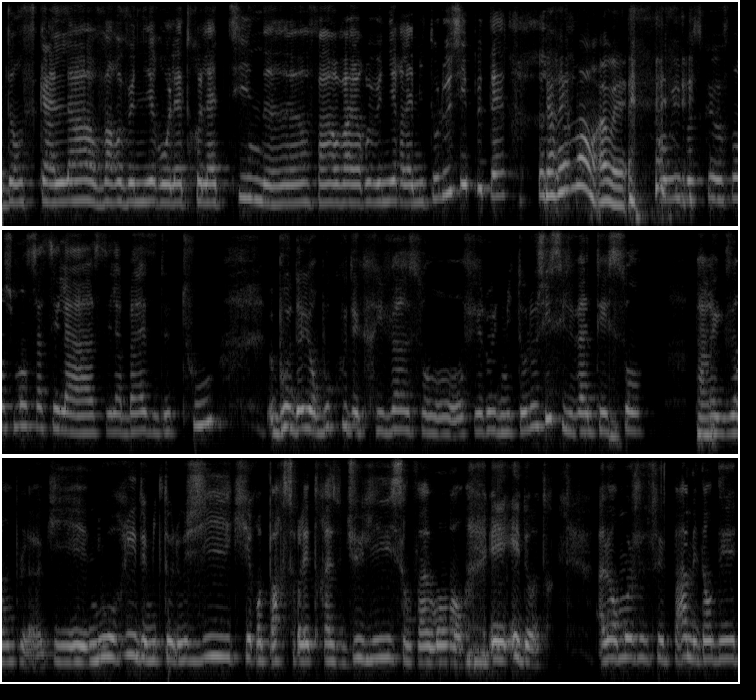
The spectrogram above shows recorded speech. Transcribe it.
dans ce cas-là, on va revenir aux lettres latines, euh, enfin, on va revenir à la mythologie peut-être. Carrément? Ah ouais. Ah oui, parce que franchement, ça, c'est la, c'est la base de tout. Bon, d'ailleurs, beaucoup d'écrivains sont férus de mythologie. Sylvain Tesson, par exemple, euh, qui est nourri de mythologie, qui repart sur les traces d'Ulysse, enfin bon, et, et d'autres. Alors moi, je ne sais pas, mais dans des,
